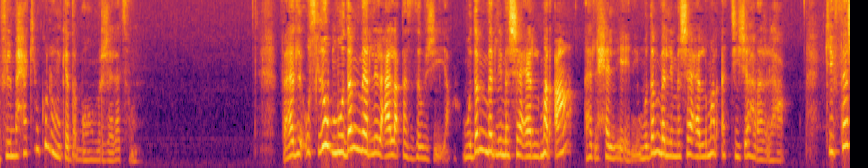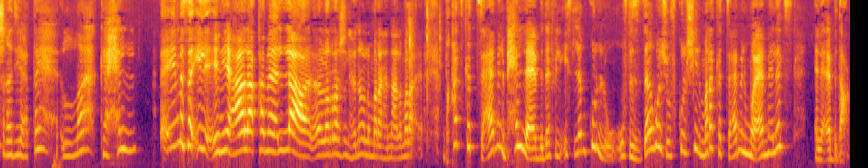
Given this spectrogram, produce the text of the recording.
في المحاكم كلهم كيضربوهم رجالاتهم. فهذا الأسلوب مدمر للعلاقة الزوجية مدمر لمشاعر المرأة هذا الحل يعني مدمر لمشاعر المرأة تجاه رجلها. كيفاش غادي يعطيه الله كحل؟ اي مسائل يعني علاقة ما لا الراجل هنا ولا المرأة هنا المرأة بقات كتعامل بحال العبده في الإسلام كله وفي الزواج وفي كل شيء المرأة كتعامل معاملة العبدة.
